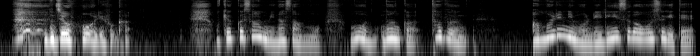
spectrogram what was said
情報量が。お客さん皆さんももうなんか多分あまりにもリリースが多すぎて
